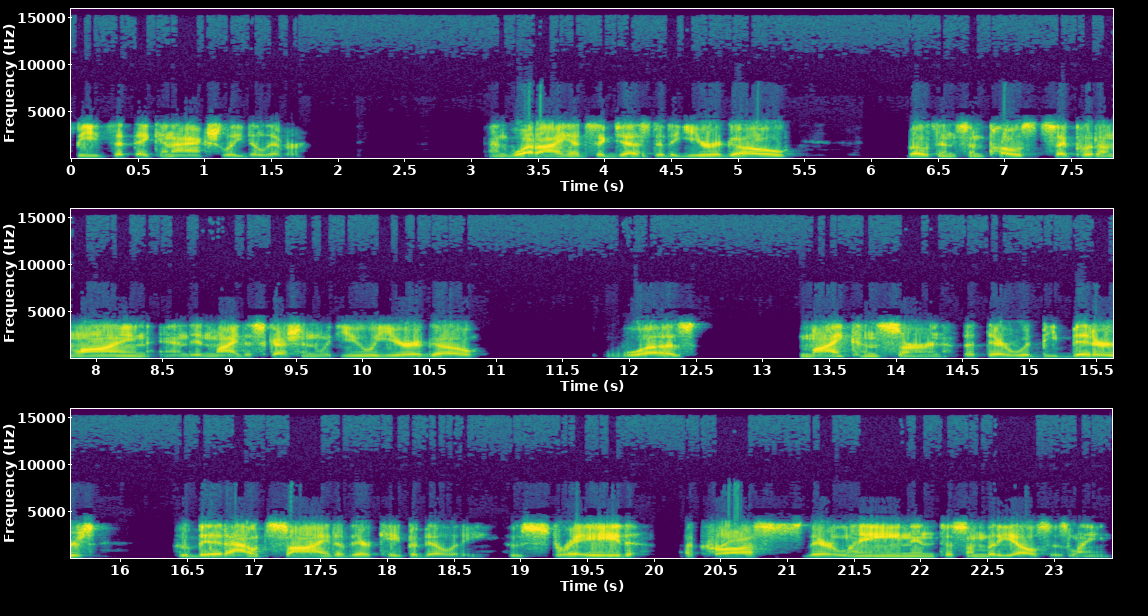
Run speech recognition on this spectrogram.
speeds that they can actually deliver. And what I had suggested a year ago, both in some posts I put online and in my discussion with you a year ago, was my concern that there would be bidders who bid outside of their capability, who strayed across their lane into somebody else's lane,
